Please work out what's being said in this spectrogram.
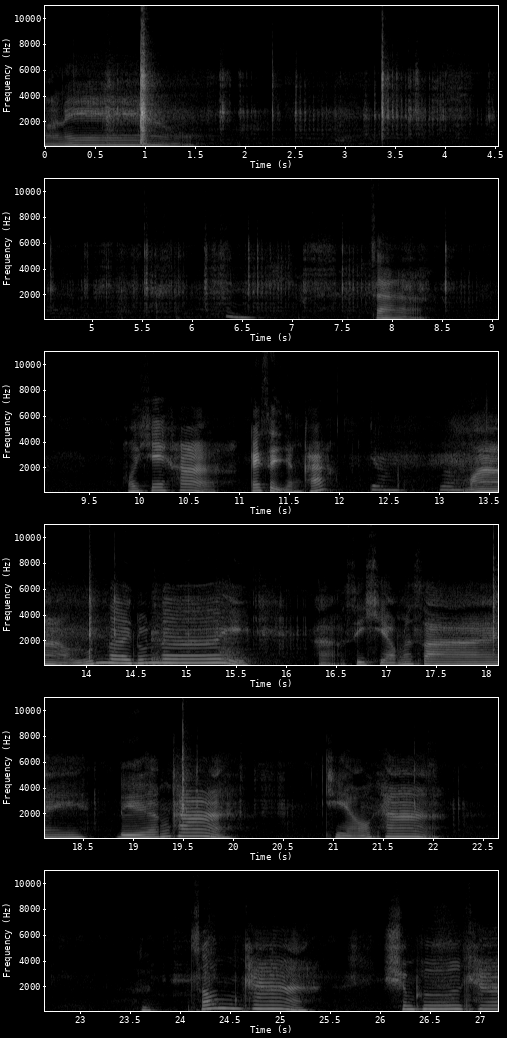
มาแล้วอืมจ้า โอเคค่ะ ใกล้เสร็จยังคะยังยัง ว้าวลุ้นเลยลุ้นเลย อ่า สีเขียวมาใส่ เหลืองค่ะ เขียวค่ะ ส้มค่ะ ชมพูค่ะ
